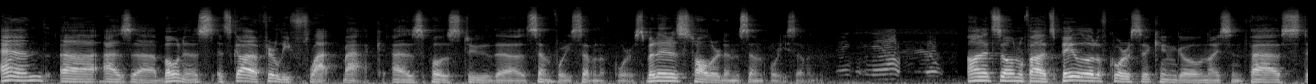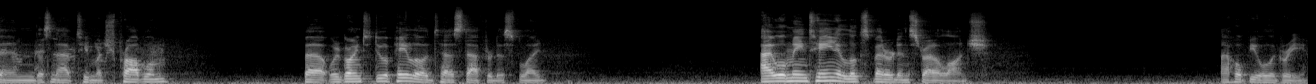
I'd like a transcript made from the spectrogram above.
And uh, as a bonus, it's got a fairly flat back, as opposed to the 747, of course. But it is taller than the 747. On its own, without its payload, of course, it can go nice and fast and doesn't have too much problem. But we're going to do a payload test after this flight. I will maintain it looks better than Stratolaunch. I hope you will agree.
